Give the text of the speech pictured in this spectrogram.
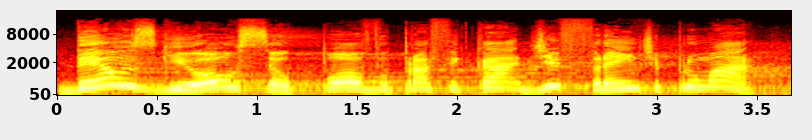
Deus guiou seu povo para ficar de frente para o mar.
